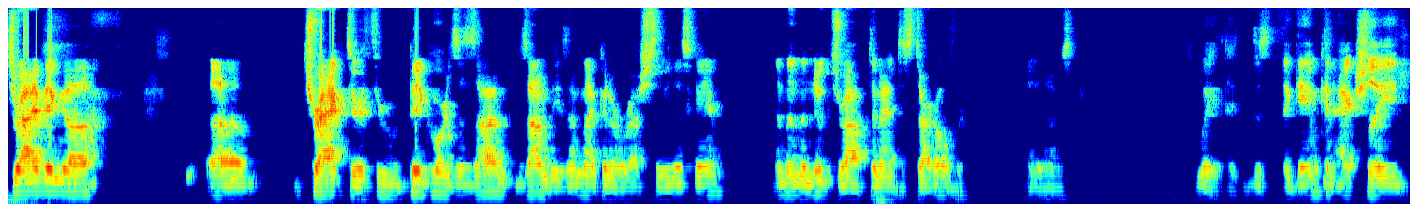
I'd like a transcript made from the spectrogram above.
driving a, a tractor through big hordes of zom- zombies, I'm not gonna rush through this game. And then the nuke dropped, and I had to start over. And I was like, wait, this, the game can actually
